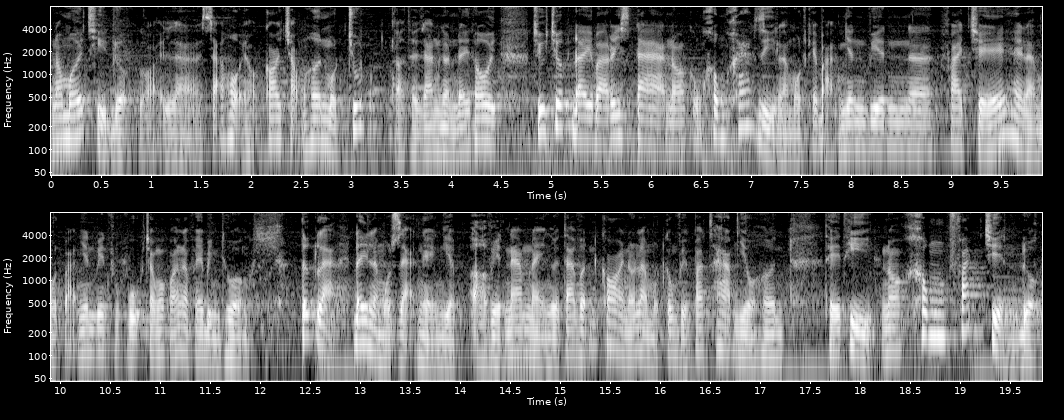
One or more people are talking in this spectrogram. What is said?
nó mới chỉ được gọi là xã hội họ coi trọng hơn một chút ở thời gian gần đây thôi. Chứ trước đây barista nó cũng không khác gì là một cái bạn nhân viên ờ, pha chế hay là một bạn nhân viên phục vụ trong một quán cà phê bình thường. Tức là đây là một dạng nghề nghiệp. Ở Việt Nam này người ta vẫn coi nó là một công việc part time nhiều hơn. Thế thì nó không phát triển được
